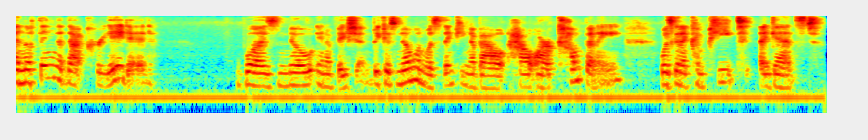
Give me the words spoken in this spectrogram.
And the thing that that created was no innovation because no one was thinking about how our company was going to compete against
